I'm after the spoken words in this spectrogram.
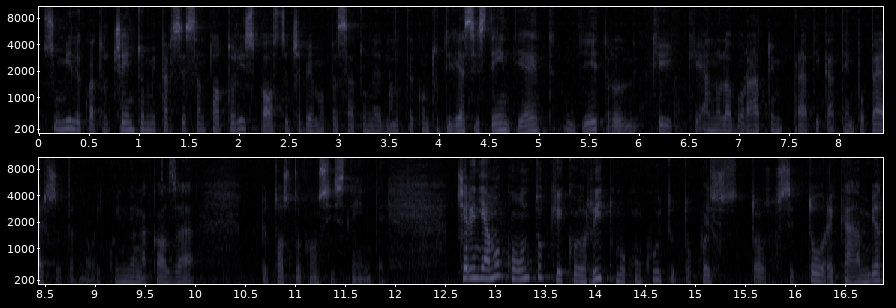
Su 1400 mi pare 68 risposte ci abbiamo passato una vita con tutti gli assistenti eh, dietro che, che hanno lavorato in pratica a tempo perso per noi, quindi una cosa piuttosto consistente. Ci rendiamo conto che col ritmo con cui tutto questo settore cambia,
